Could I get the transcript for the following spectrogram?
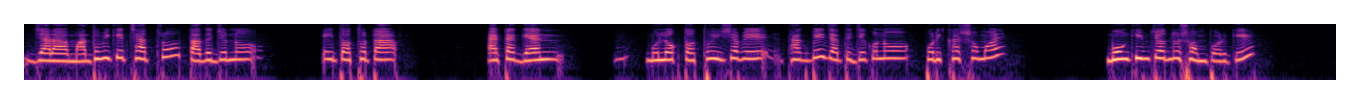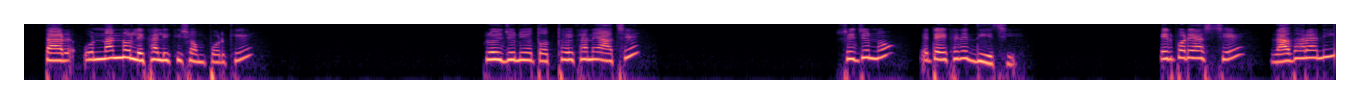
যারা মাধ্যমিকের ছাত্র, তাদের জন্য এই তথ্যটা একটা জ্ঞানমূলক তথ্য হিসাবে থাকবে যাতে যে কোনো পরীক্ষার সময় বঙ্কিমচন্দ্র সম্পর্কে, তার অন্যান্য লেখালেখি সম্পর্কে প্রয়োজনীয় তথ্য এখানে আছে। সেজন্য এটা এখানে দিয়েছি। এরপরে আসছে রাধারানী,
